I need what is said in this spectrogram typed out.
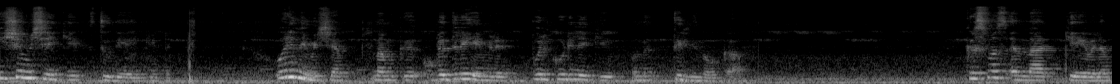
ഈശോമിശയ്ക്ക് സ്തുതിയായിക്കട്ടെ ഒരു നിമിഷം നമുക്ക് ബദ്ലഹേമിലെ പുൽക്കൂടിലേക്ക് ഒന്ന് തിരിഞ്ഞു നോക്കാം. ക്രിസ്മസ് എന്നാൽ കേവലം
